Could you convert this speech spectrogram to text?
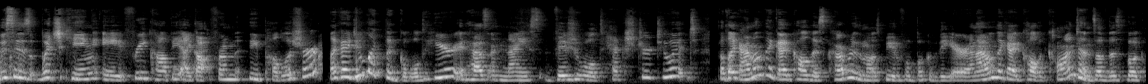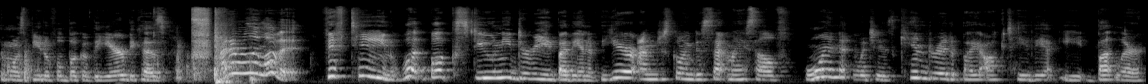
This is Witch King, a free copy I got from the publisher. Like, I do like the gold here. It has a nice visual texture to it. But like, I don't think I'd call this cover the most beautiful book of the year. And I don't think I'd call the contents of this book the most beautiful book of the year because I don't really love it. 15. What books do you need to read by the end of the year? I'm just going to set myself one, which is Kindred by Octavia E. Butler.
